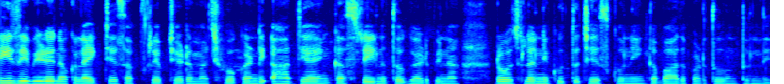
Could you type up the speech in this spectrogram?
ప్లీజ్ ఈ వీడియోని ఒక లైక్ చేసి సబ్స్క్రైబ్ చేయడం మర్చిపోకండి. ఆద్య ఇంకా శ్రీనుతో గడిపిన రోజులన్నీ గుర్తు చేసుకొని ఇంకా బాధపడుతూ ఉంటుంది.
